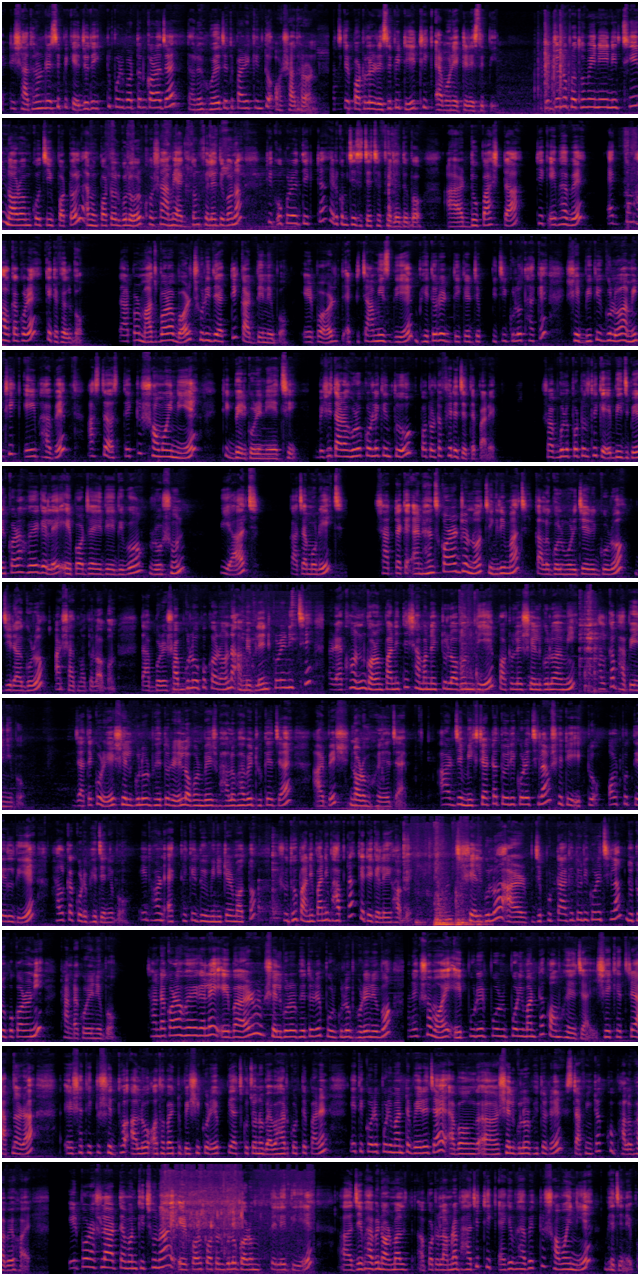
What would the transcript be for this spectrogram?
একটি সাধারণ রেসিপিকে যদি একটু পরিবর্তন করা যায়, তাহলে হয়ে যেতে পারে কিন্তু অসাধারণ। আজকের পটলের রেসিপিটি ঠিক এমনই একটি রেসিপি এর জন্য প্রথমেই নিয়ে নিচ্ছি নরম কচি পটল এবং পটলগুলোর খোসা আমি একদম ফেলে দেব না, ঠিক উপরের দিকটা এরকম চেঁচে চেঁচে ফেলে দেব। আর দুপাশটা ঠিক এভাবে একদম হালকা করে কেটে ফেলব। তারপর মাছ বরাবর ছুরি দিয়ে একটি কাট দিয়ে নেব। এরপর একটি চামিচ দিয়ে ভেতরের দিকের যে বিচিগুলো থাকে, সেই বিচিগুলো আমি ঠিক এইভাবে আস্তে আস্তে একটু সময় নিয়ে ঠিক বের করে নিয়েছি। বেশি তাড়াহুড়ো করলে কিন্তু পটলটা ফেটে যেতে পারে। সবগুলো পটল থেকে বীজ বের করা হয়ে গেলে এ পর্যায়ে দিয়ে দিব রসুন, পেঁয়াজ, কাঁচামরিচ। স্বাদটাকে এনহ্যান্স করার জন্য চিংড়ি মাছ, কালো গোলমরিচের গুঁড়ো জিরা গুঁড়ো আর স্বাদ মতো লবণ। তারপরে সবগুলো উপকরণ আমি ব্লেন্ড করে নিচ্ছি। আর এখন গরম পানিতে সামান্য একটু লবণ দিয়ে পটলের শেলগুলো আমি হালকা ভাপিয়ে নিব। যাতে করে শেলগুলোর ভেতরে লবণ বেশ ভালোভাবে ঢুকে যায় আর বেশ নরম হয়ে যায়। আর যে মিক্সচারটা তৈরি করেছিলাম সেটি একটু অল্প তেল দিয়ে হালকা করে ভেজে নেব। এই ধরুন এক থেকে দুই মিনিটের মতো। শুধু পানি পানি ভাবটা কেটে গেলেই হবে। শেলগুলো আর যে পুরটা আগে তৈরি করেছিলাম, দুটো উপকরণই ঠান্ডা করে নেব। ঠান্ডা করা হয়ে গেলে এবার শেলগুলোর ভেতরে পুরগুলো ভরে নেব। অনেক সময় এই পুরের পুর- পরিমাণটা কম হয়ে যায়। সেই ক্ষেত্রে আপনারা এর সাথে একটু সিদ্ধ আলু অথবা একটু বেশি করে পেঁয়াজ কুচনো ব্যবহার করতে পারেন। এতে করে পরিমাণটা বেড়ে যায় এবং শেলগুলোর ভিতরে স্টাফিংটা খুব ভালোভাবে হয়। এরপর আসলে আর তেমন কিছু না। এরপর পটলগুলো গরম তেলে দিয়ে যেভাবে নর্মাল পটল আমরা ভাজি ঠিক একইভাবে একটু সময় নিয়ে ভেজে নেব।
